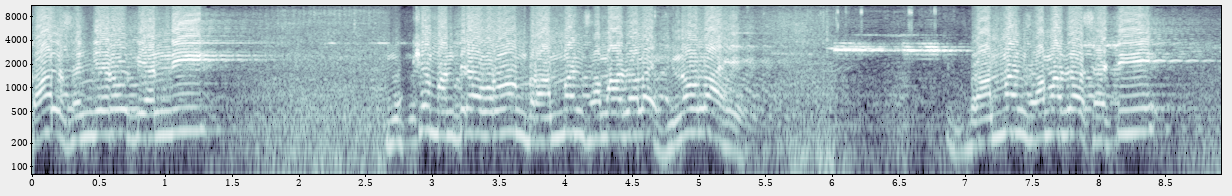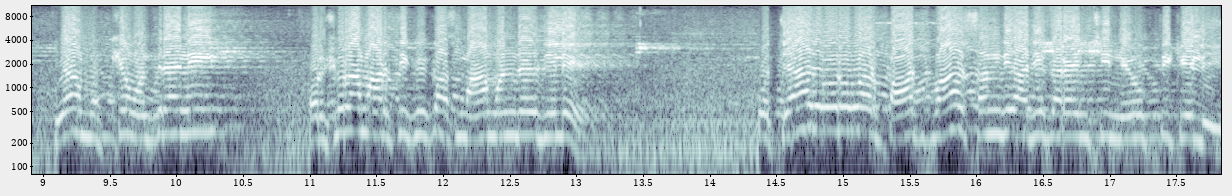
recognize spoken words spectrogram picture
काल संजय राऊत यांनी मुख्यमंत्र्यावरून ब्राह्मण समाजाला हिनवलं आहे. ब्राह्मण समाजासाठी या मुख्यमंत्र्यांनी परशुराम आर्थिक विकास महामंडळ दिले व त्याचबरोबर पाच पाच संधी अधिकाऱ्यांची नियुक्ती केली.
